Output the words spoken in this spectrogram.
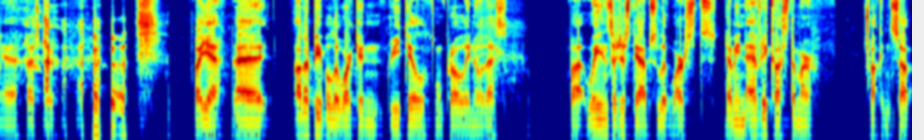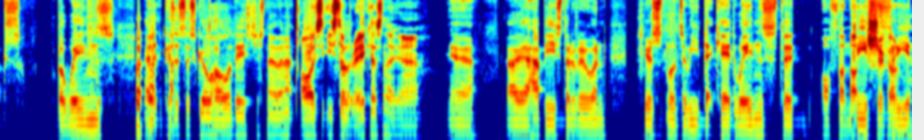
yeah, that's true. But yeah, uh, other people that work in retail will probably know this. But Wayne's are just the absolute worst. I mean, every customer fucking sucks. But Wayne's, because it's the school holidays just now, isn't it? Oh, it's Easter So- break, isn't it? Yeah. Yeah. Oh yeah, happy Easter everyone. Here's loads of wee dickhead Waynes to Off the nut be sugar. free.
